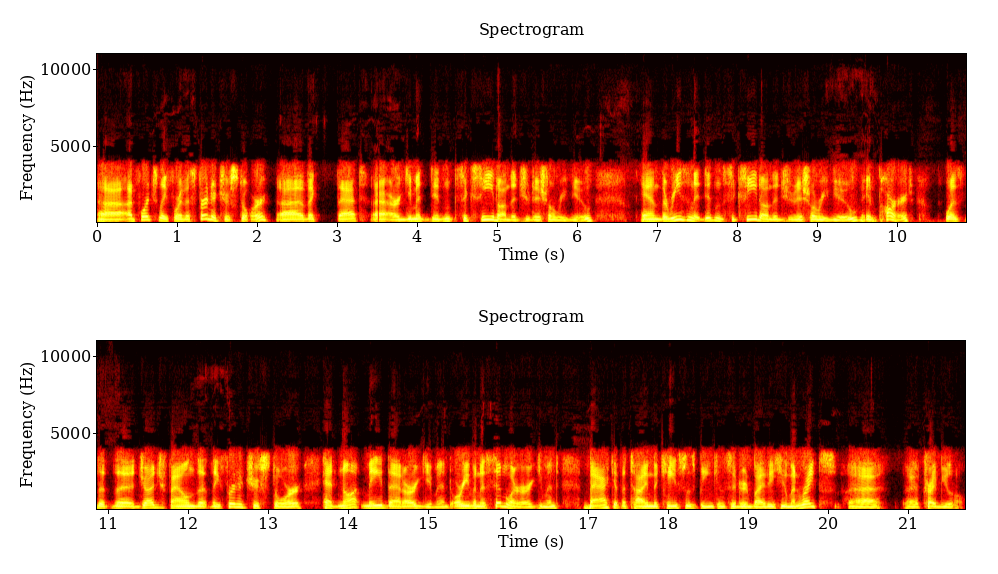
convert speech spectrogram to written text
Uh, unfortunately for this furniture store, uh, the, that uh, argument didn't succeed on the judicial review. And the reason it didn't succeed on the judicial review, in part, was that the judge found that the furniture store had not made that argument or even a similar argument back at the time the case was being considered by the Human Rights uh, uh, Tribunal.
